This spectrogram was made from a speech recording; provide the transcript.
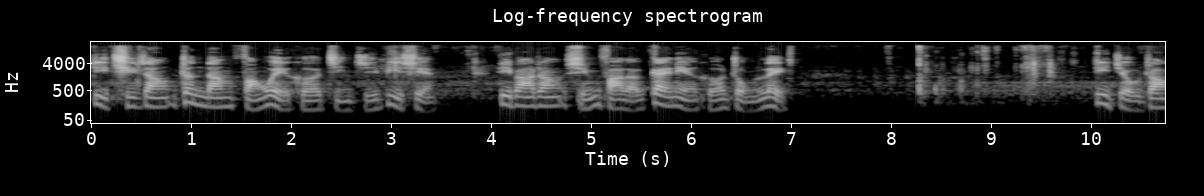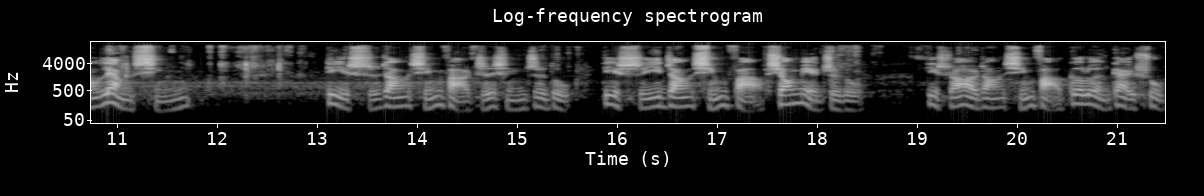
第七章正当防卫和紧急避险，第八章刑罚的概念和种类，第九章量刑，第十章刑法执行制度，第十一章刑法消灭制度，第十二章刑法各论概述。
